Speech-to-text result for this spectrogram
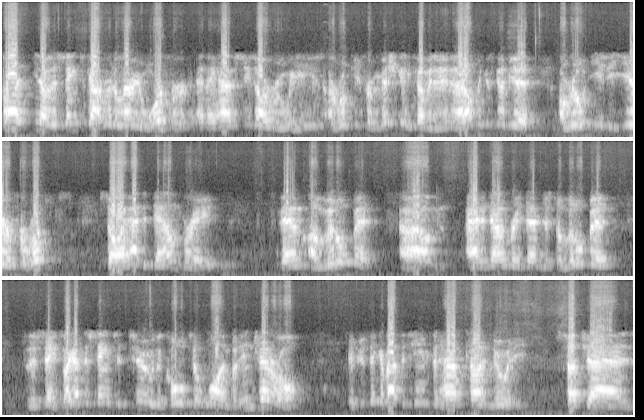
but you know the Saints got rid of Larry Warford, and they have Cesar Ruiz, a rookie from Michigan, coming in, and I don't think it's going to be a, a real easy year for rookies. So I had to downgrade them a little bit. Um, I had to downgrade them just a little bit to the Saints. So I got the Saints at two, the Colts at one, but in general if you think about the teams that have continuity, such as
